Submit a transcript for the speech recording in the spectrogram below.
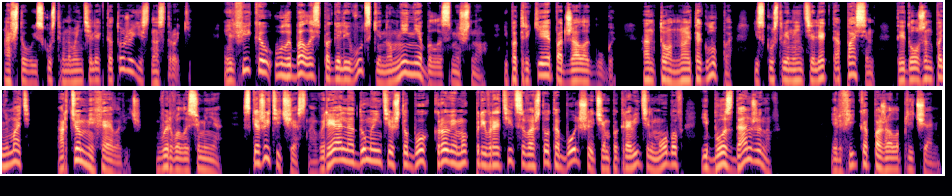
А что, у искусственного интеллекта тоже есть настройки?» Эльфика улыбалась по-голливудски, но мне не было смешно, и Патрикея поджала губы. «Антон, но это глупо. Искусственный интеллект опасен. Ты должен понимать». «Артем Михайлович», — вырвалось у меня, — «скажите честно, вы реально думаете, что бог крови мог превратиться во что-то большее, чем покровитель мобов и босс данженов?» Эльфика пожала плечами.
